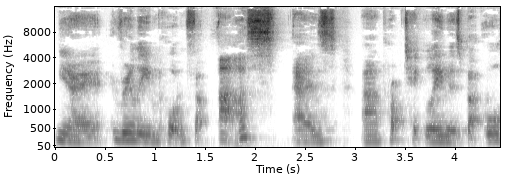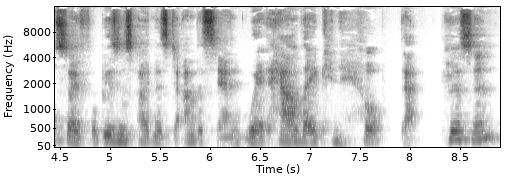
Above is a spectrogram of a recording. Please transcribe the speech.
you know, really important for us as uh, prop tech leaders, but also for business owners to understand where how they can help that person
